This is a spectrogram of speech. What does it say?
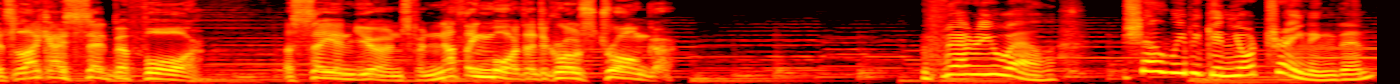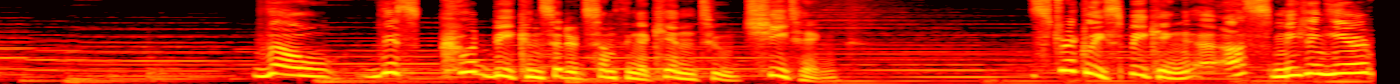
It's like I said before. A Saiyan yearns for nothing more than to grow stronger. Very well. Shall we begin your training then? Though, this could be considered something akin to cheating. Strictly speaking, uh, us meeting here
